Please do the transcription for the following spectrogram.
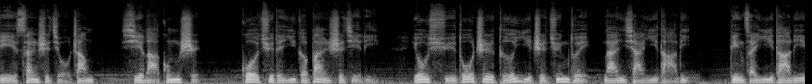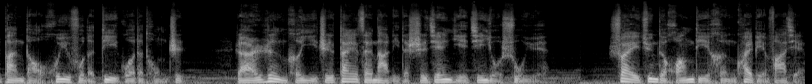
第三十九章希腊攻势。过去的一个半世纪里，有许多支德意志军队南下意大利，并在意大利半岛恢复了帝国的统治。然而，任何一支待在那里的时间也仅有数月。率军的皇帝很快便发现，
